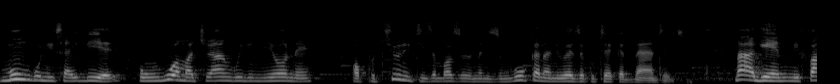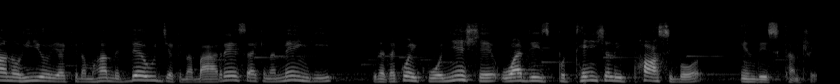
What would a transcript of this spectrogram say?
Mungu, nisaidie, fungua macho yangu ili nione opportunities ambazo zimenizunguka na niweze kutake advantage. Na again mifano hiyo ya kina Mohamed Dewji, ya kina Bahresa, Mengi inatakiwa ikuonyeshe what is potentially possible in this country.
